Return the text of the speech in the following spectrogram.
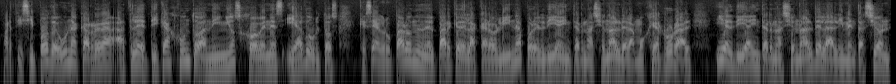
participó de una carrera atlética junto a niños, jóvenes y adultos que se agruparon en el Parque de la Carolina por el Día Internacional de la Mujer Rural y el Día Internacional de la Alimentación,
